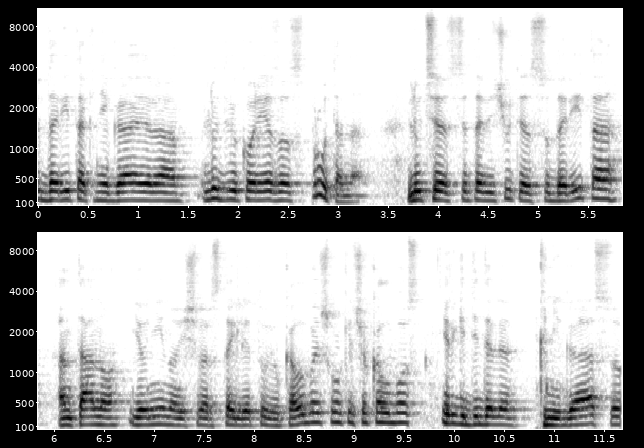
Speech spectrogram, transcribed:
daryta knyga yra Liudviko Rėzos Prūtena. Liucijos Citavičiūtės sudaryta, Antano Jonino išversta į lietuvių kalbą iš vokiečių kalbos. Irgi didelė knyga su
